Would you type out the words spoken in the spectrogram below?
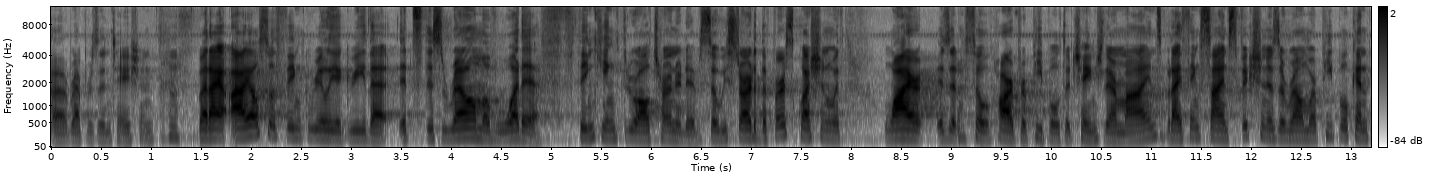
uh, representations. but I, I also think really agree that it's this realm of what if, thinking through alternatives. So we started the first question with why is it so hard for people to change their minds? But I think science fiction is a realm where people can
